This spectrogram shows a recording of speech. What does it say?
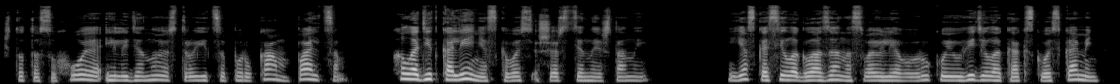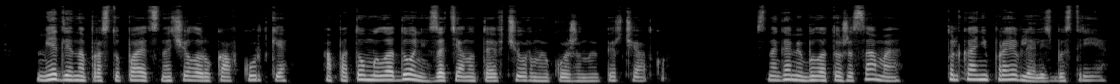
Что-то сухое и ледяное струится по рукам, пальцам, холодит колени сквозь шерстяные штаны. Я скосила глаза на свою левую руку и увидела, как сквозь камень медленно проступает сначала рука в куртке, а потом и ладонь, затянутая в черную кожаную перчатку. С ногами было то же самое, только они проявлялись быстрее.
